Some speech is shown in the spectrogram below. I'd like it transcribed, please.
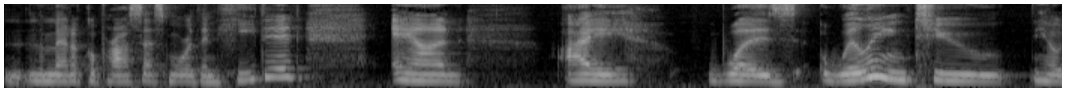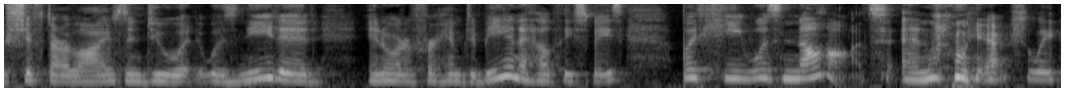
the medical process more than he did. And I was willing to you know shift our lives and do what was needed in order for him to be in a healthy space but he was not. And we actually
